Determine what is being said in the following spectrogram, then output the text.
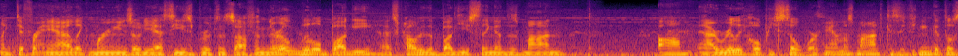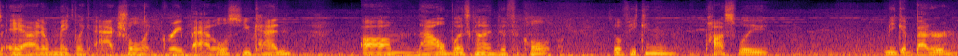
like different AI, like Marines, ODSTs, brutes, and stuff, and they're a little buggy. That's probably the buggiest thing of this mod. Um, and I really hope he's still working on this mod because if you can get those AI to make like actual like great battles, you can um, now, but it's kind of difficult. So if he can possibly make it better,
